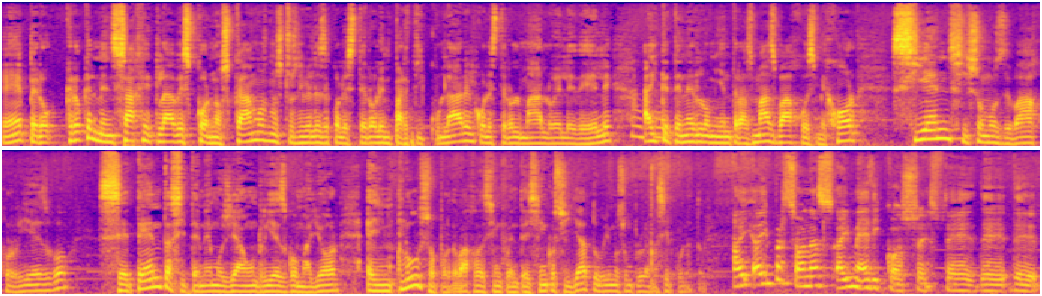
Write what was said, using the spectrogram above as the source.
Eh, pero creo que el mensaje clave es conozcamos nuestros niveles de colesterol, en particular el colesterol malo, LDL. Hay que tenerlo mientras más bajo es mejor. 100 si somos de bajo riesgo 70 si tenemos ya un riesgo mayor e incluso por debajo de 55 si ya tuvimos un problema circulatorio. Hay, hay personas, hay médicos este, de,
